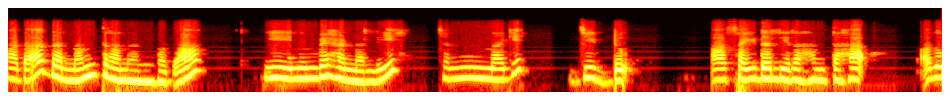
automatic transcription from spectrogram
ಅದಾದ ನಂತರ ನಾನು ಇವಾಗ ಈ ನಿಂಬೆಹಣ್ಣಲ್ಲಿ ಚೆನ್ನಾಗಿ ಜಿಡ್ಡು, ಆ ಸೈಡಲ್ಲಿರೋಂತಹ ಅದು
